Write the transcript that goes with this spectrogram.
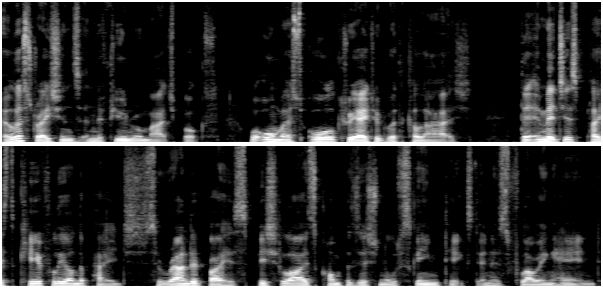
Illustrations in the funeral march books were almost all created with collage, the images placed carefully on the page, surrounded by his specialized compositional scheme text in his flowing hand.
